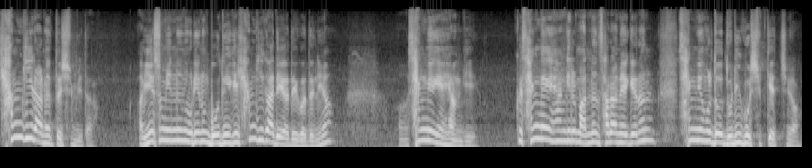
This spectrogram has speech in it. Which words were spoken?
향기라는 뜻입니다. 아, 예수 믿는 우리는 모두에게 향기가 돼야 되거든요. 어, 생명의 향기. 그 생명의 향기를 맡는 사람에게는 생명을 더 누리고 싶겠죠.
